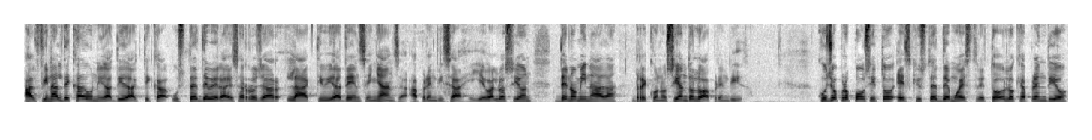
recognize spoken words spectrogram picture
Al final de cada unidad didáctica, usted deberá desarrollar la actividad de enseñanza, aprendizaje y evaluación denominada Reconociendo lo aprendido, cuyo propósito es que usted demuestre todo lo que aprendió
